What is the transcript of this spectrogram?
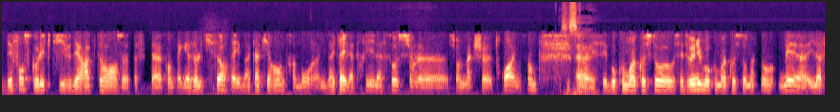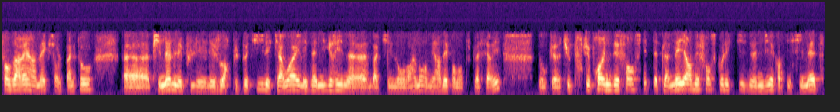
défense collective des Raptors, parce que quand t'as Gasol qui sort, t'as Ibaka qui rentre. Bon, euh, Ibaka il a pris la sauce sur le sur le match 3, euh, il me semble. C'est euh, beaucoup moins costaud, c'est devenu beaucoup moins costaud maintenant. Mais il a sans arrêt un mec sur le palto. puis même les, plus, les, les, joueurs plus petits, les Kawhi les Danny Green, bah, qui l'ont vraiment emmerdé pendant toute la série. Donc tu, tu prends une défense qui est peut-être la meilleure défense collective de NBA quand ils s'y mettent,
